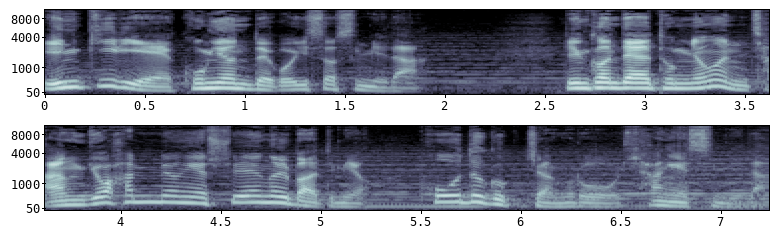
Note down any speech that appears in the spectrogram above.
인기리에 공연되고 있었습니다. 링컨 대통령은 장교 한 명의 수행을 받으며 포드 극장으로 향했습니다.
